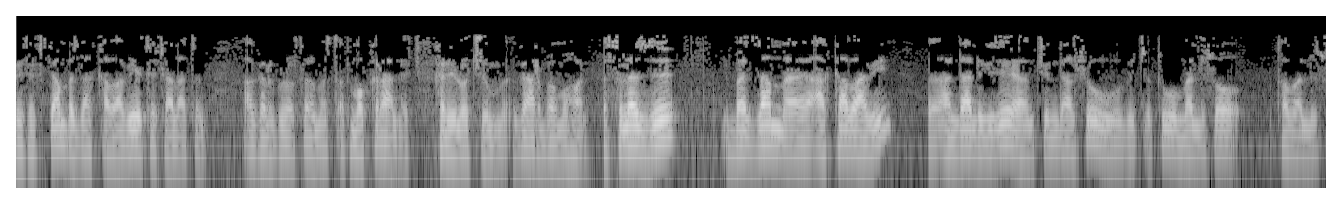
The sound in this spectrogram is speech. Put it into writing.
ቤተክርስቲያን በዛ አካባቢ የተቻላትን አገልግሎት ለመስጠት ሞክራለች ከሌሎችም ጋር በመሆን ስለዚህ በዛም አካባቢ አንዳንድ ጊዜ አንቺ እንዳልሽው ግጭቱ መልሶ ተመልሶ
